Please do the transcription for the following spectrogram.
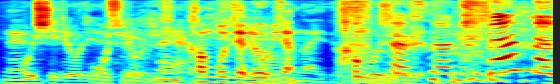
ね。美味しい料理美味しい料理ですね。ねカンボジア料理じゃないです。カンボジア料理。なんだった？なんだっ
